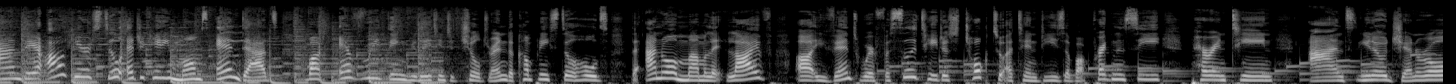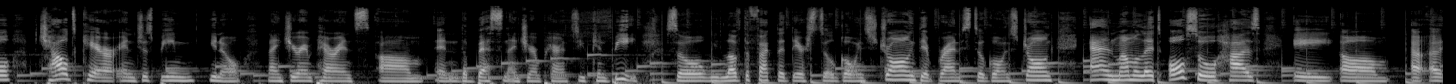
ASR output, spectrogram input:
and they're out here still educating moms and dads about everything relating to children. The company still holds the annual Mamalette Live uh, event where facilitators talk to attendees about pregnancy, parenting, and, you know, general childcare and just being, you know, Nigerian parents um, and the best Nigerian parents you can be. So we love the fact that they're still going strong. Their brand is still going strong. And Mamalette also has a, um, a,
